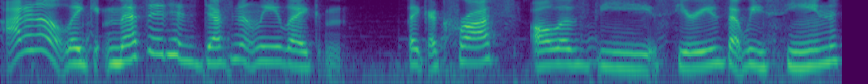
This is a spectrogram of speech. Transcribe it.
I don't know. Like Method has definitely like, like across all of the series that we've seen,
